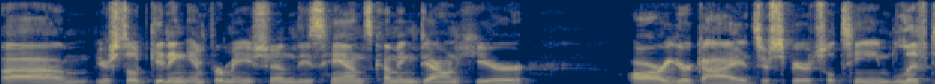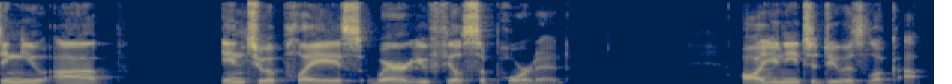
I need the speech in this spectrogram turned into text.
um, you're still getting information. These hands coming down here are your guides your spiritual team lifting you up into a place where you feel supported. All you need to do is look up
